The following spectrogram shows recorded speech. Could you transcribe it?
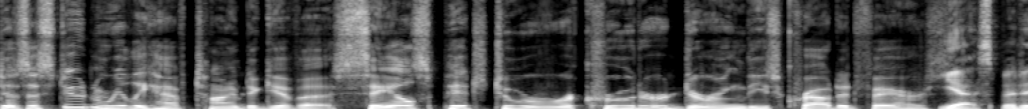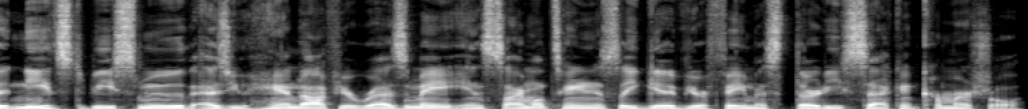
does a student really have time to give a sales pitch to a recruiter during these crowded fairs? Yes, but it needs to be smooth as you hand off your resume and simultaneously give your famous 30 second commercial.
